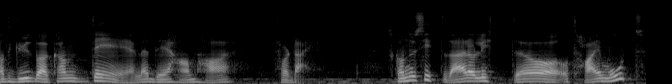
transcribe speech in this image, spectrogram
At Gud bare kan dele det han har for deg. Så kan du sitte der og lytte og, og ta imot.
